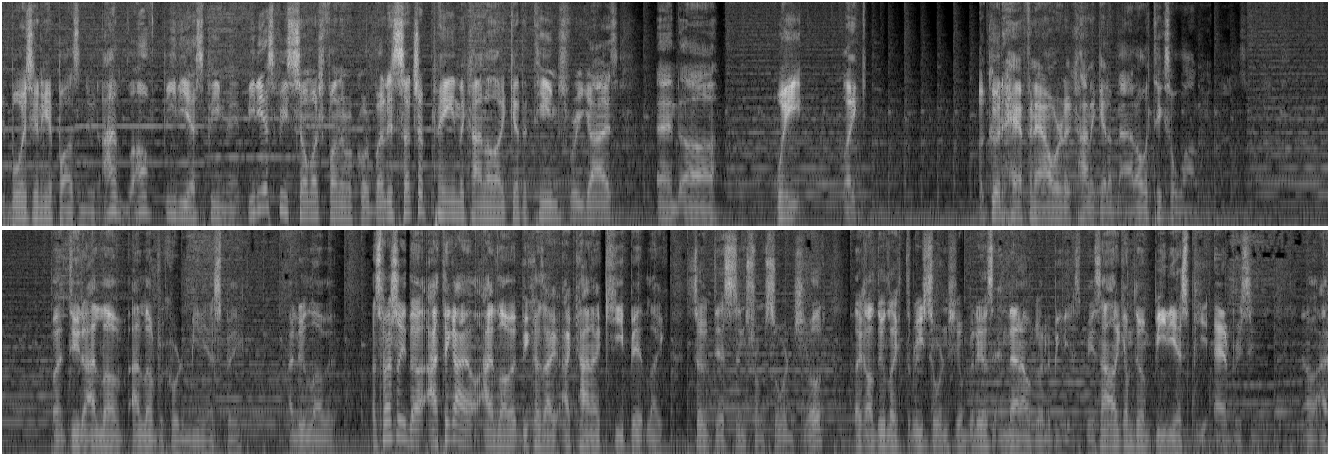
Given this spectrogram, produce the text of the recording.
Your boy's gonna get buzzing, dude. I love BDSP, man. BDSP is so much fun to record, but it's such a pain to kind of like get the teams for you guys and uh wait like a good half an hour to kind of get a battle. It takes a while to get battles. But dude, I love I love recording BDSP. I do love it. Especially the I think I I love it because I, I kind of keep it like so distant from Sword and Shield. Like I'll do like three Sword and Shield videos and then I'll go to BDSP. It's not like I'm doing BDSP every single day. You know? I,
